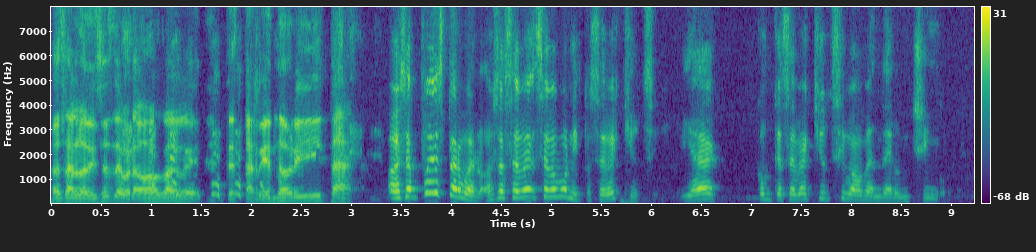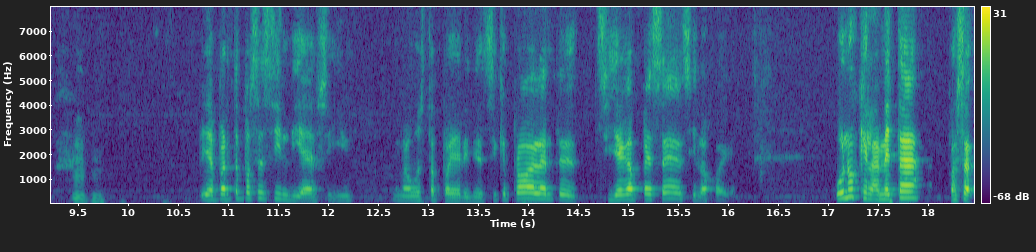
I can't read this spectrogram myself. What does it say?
O sea, lo dices de broma, güey. Te estás riendo ahorita. O sea, puede estar bueno. O sea, se ve, se ve bonito, se ve cutesy. Ya con que se vea cute sí va a vender un chingo. Uh -huh. Y aparte pues es indie y me gusta apoyar indie, así que probablemente si llega a PC sí lo juegue. Uno que la neta, o sea,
